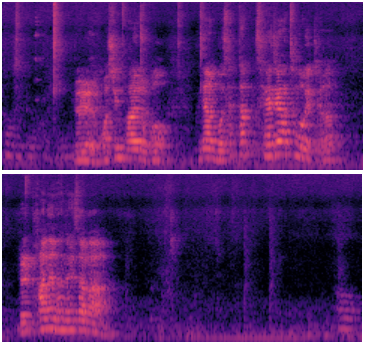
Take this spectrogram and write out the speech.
파우더거든요 를 워싱 파이로 뭐 그냥 뭐 세탁 세제 같은 거겠죠. 를 파는 한 회사가 어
